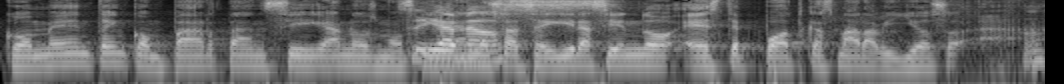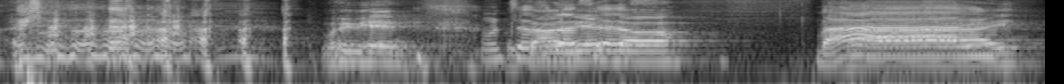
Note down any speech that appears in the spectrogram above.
Comenten, compartan, síganos, motívenos Síganos. a seguir haciendo este podcast maravilloso. Muy bien. Muchas estamos gracias. viendo. Bye. Bye.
